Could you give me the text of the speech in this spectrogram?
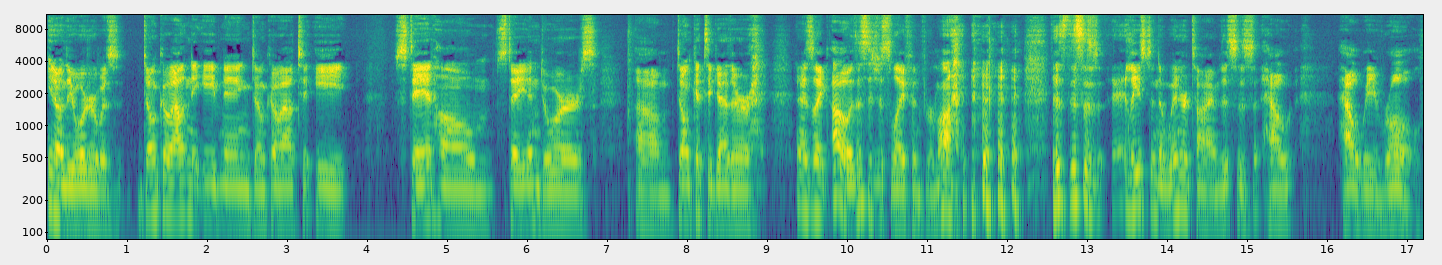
You know the order was don't go out in the evening don't go out to eat stay at home, stay indoors, um, don't get together. And it's like, oh, this is just life in Vermont. this this is at least in the wintertime, this is how how we roll.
